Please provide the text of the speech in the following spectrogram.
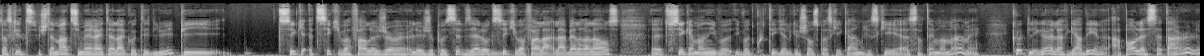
Parce que tu- justement, tu mets Raitola à côté de lui, puis tu sais que- tu sais qu'il va faire le jeu le jeu positif Diallo, tu sais qu'il va faire la, la belle relance, euh, tu sais qu'à un moment donné il va, il va te coûter quelque chose parce qu'il est quand même risqué à certains moments, mais écoute les gars, là, regardez, là, à part le 7 à 1, là,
